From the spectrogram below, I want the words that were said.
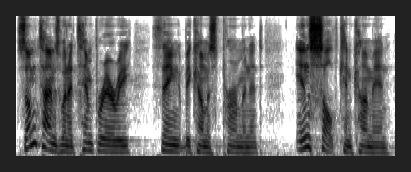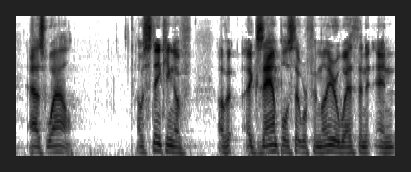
Sometimes, when a temporary thing becomes permanent, insult can come in as well. I was thinking of, of examples that we're familiar with, and, and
